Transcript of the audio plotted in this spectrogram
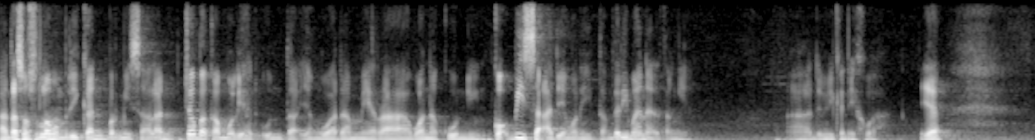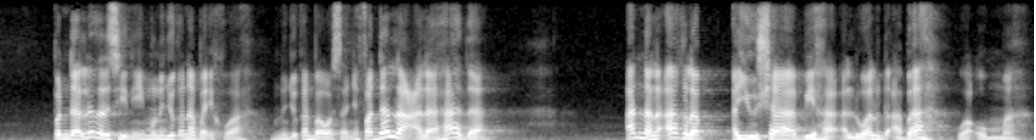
Lantas Rasulullah memberikan permisalan, coba kamu lihat unta yang warna merah, warna kuning. Kok bisa ada yang warna hitam? Dari mana datangnya? Nah, demikian ikhwah. Ya. Pendalil dari sini menunjukkan apa ikhwah? Menunjukkan bahwasanya fadalla ala hadza annal aghlab ayyushabiha alwalud abah wa ummah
